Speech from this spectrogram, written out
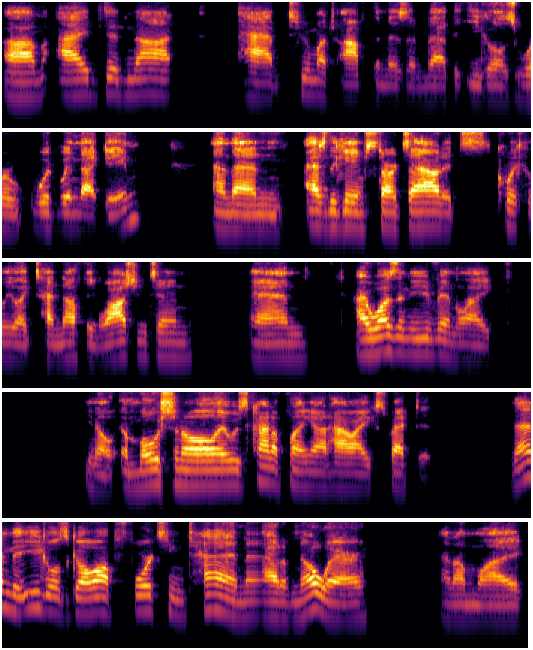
Um, I did not have too much optimism that the Eagles were would win that game, and then as the game starts out, it's quickly like ten nothing Washington and I wasn't even like, you know, emotional. It was kind of playing out how I expected. Then the Eagles go up 14 10 out of nowhere. And I'm like,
